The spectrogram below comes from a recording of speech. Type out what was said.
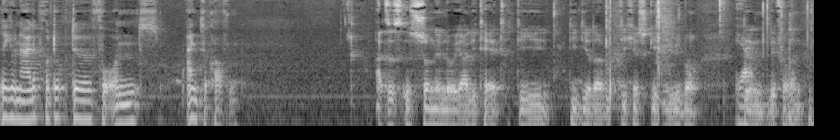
regionale Produkte für uns einzukaufen. Also es ist schon eine Loyalität, die, die dir da wichtig ist gegenüber ja. den Lieferanten.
